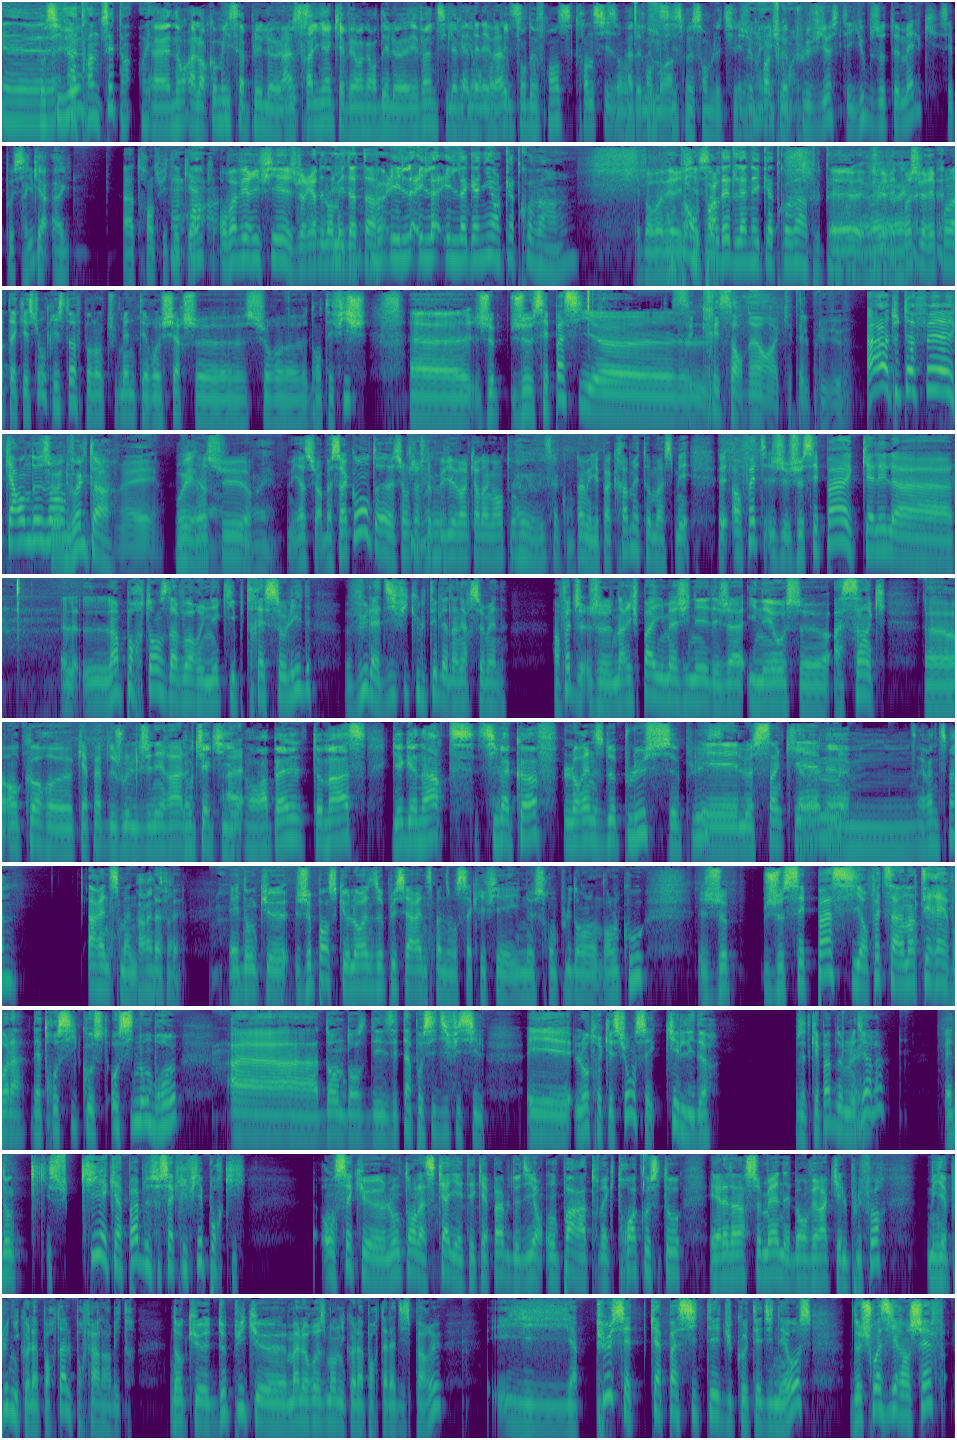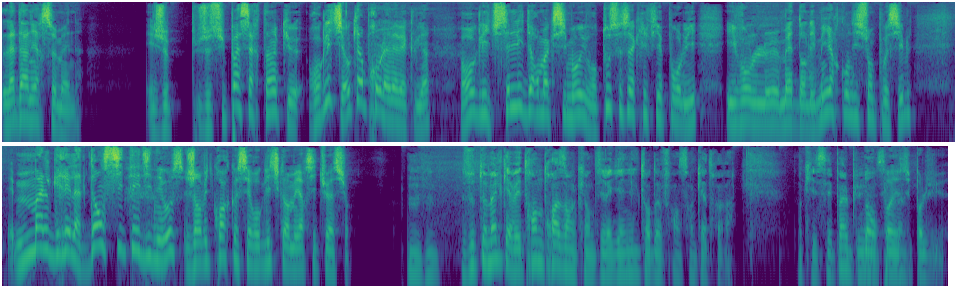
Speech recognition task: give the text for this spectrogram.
euh, Aussi vieux à 37 ans. oui. Euh, non, alors comment il s'appelait l'Australien qui avait regardé le Evans Il avait remporté Evans. le Tour de France? 36 ans à de mémoire. 36, me Et semble-t-il. je Mais crois je que le crois- plus vieux, c'était Yup Zotemelk, c'est possible, à- à 38 Ah, et quelques. On va vérifier, je vais regarder dans mes datas. Il il l'a il l'a gagné en 80. hein. Et ben on va vérifier on ça. parlait de l'année 80 tout à l'heure. Euh, Ouais, ouais. Moi, je vais répondre à ta question, Christophe, pendant que tu mènes tes recherches euh, sur, euh, dans tes fiches. Euh, je ne sais pas si. euh, C'est Chris Horner qui était le plus vieux. Ah, tout à fait, 42 Sur ans. une Volta. Ouais. Oui, Bien alors, sûr. ouais. Bien sûr, bah, ça compte euh, si on cherche le plus vieux vainqueur d'un grand tour. Ah oui, oui, ça compte. Non, mais il n'est pas cramé, Thomas. Mais euh, en fait, je ne sais pas quelle est la l'importance d'avoir une équipe très solide vu la difficulté de la dernière semaine. En fait, je, je n'arrive pas à imaginer déjà Ineos euh, à 5, euh, encore euh, capable de jouer le général. Donc il y a qui Ah. On rappelle Thomas, Gegenhardt, Sivakov, Lorenz de plus, de plus. et le cinquième, euh, Rensman Arensman, tout à Arensman. fait. Et donc, euh, je pense que Lorenz de plus et Arensman vont se sacrifier. Ils ne seront plus dans, dans le coup. Je, je sais pas si en fait ça a un intérêt, voilà, d'être aussi cost, aussi nombreux à- dans, dans des étapes aussi difficiles. Et l'autre question, c'est qui est le leader? Vous êtes capable de me le dire là? Et donc, qui- qui est capable de se sacrifier pour qui? On sait que longtemps la Sky a été capable de dire on part avec trois costauds et à la dernière semaine eh ben, on verra qui est le plus fort, mais il n'y a plus Nicolas Portal pour faire l'arbitre. Donc euh, depuis que malheureusement Nicolas Portal a disparu, il n'y a plus cette capacité du côté d'Ineos de choisir un chef la dernière semaine. Et je ne suis pas certain que Roglic, il n'y a aucun problème avec lui. Hein. Roglic, c'est le leader Maximo, ils vont tous se sacrifier pour lui, ils vont le mettre dans les meilleures conditions possibles. Et malgré la densité d'Ineos, j'ai envie de croire que c'est Roglic qui est en meilleure situation. Mhm. Zoutomel qui avait 33 ans quand il a gagné le Tour de France en 80. Donc il c'est pas le plus Non, c'est pas- pas le vieux.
